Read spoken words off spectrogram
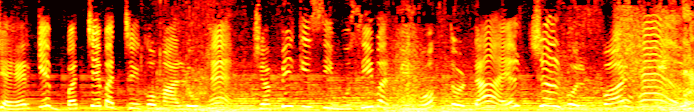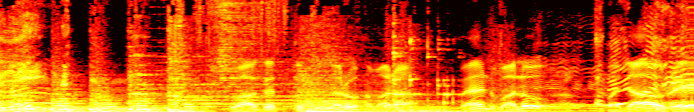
शहर के बच्चे बच्चे को मालूम है। जब भी किसी मुसीबत में हो तो डायल चुलबुल फॉर हेल्प स्वागत तो करो हमारा बैंड वालों। बजाओ रे।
